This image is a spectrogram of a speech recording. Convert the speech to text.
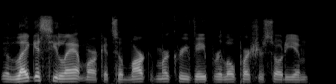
the legacy lamp market. So mark, mercury vapor, low pressure sodium.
